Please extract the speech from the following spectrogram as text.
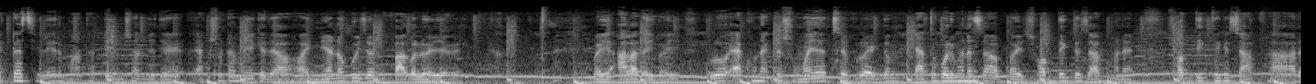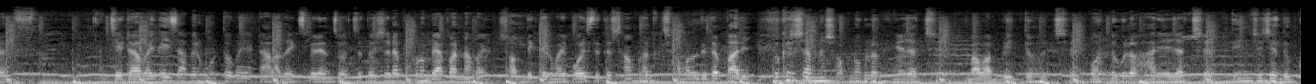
একটা ছেলের মাথার টেনশন যদি একশোটা মেয়েকে দেওয়া হয়, নিরানব্বই জন পাগল হয়ে যাবে। ভাই, আলাদাই ভাই। পুরো এখন একটা সময় যাচ্ছে, পুরো একদম এত পরিমাণে চাপ ভাই। সব দিক থেকে চাপ মানে সব দিক থেকে চাপ। আর যেটা ভাই, এই চাপের মুহূর্তে ভাই একটা আলাদা এক্সপিরিয়েন্স হচ্ছে। তো সেটা কোনো ব্যাপার না ভাই। সব দিক থেকে ভাই পরিস্থিতি সামলাতে, সামাল দিতে পারি। চোখের সামনে স্বপ্নগুলো ভেঙে যাচ্ছে, বাবা বৃদ্ধ হচ্ছে, বন্ধুগুলো হারিয়ে যাচ্ছে। দিন শেষে দুঃখ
